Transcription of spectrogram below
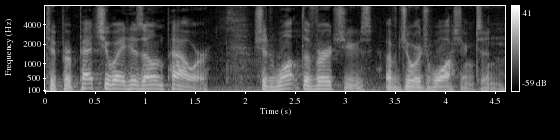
to perpetuate his own power should want the virtues of George Washington.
